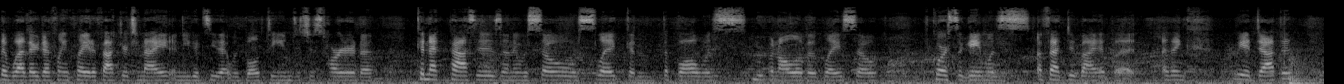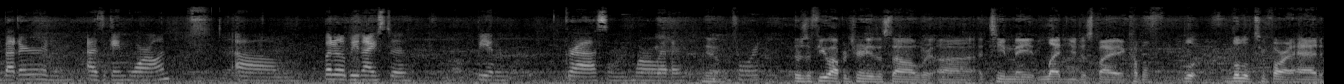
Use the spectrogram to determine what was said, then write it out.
the weather definitely played a factor tonight, and you could see that with both teams. It's just harder to connect passes, and it was so slick, and the ball was moving all over the place. So of course, the game was affected by it, but I think we adapted better and as the game wore on. Um, but it'll be nice to be in grass and warmer weather yeah. moving forward. There's a few opportunities I saw where uh, a teammate led you just by a couple, little too far ahead.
